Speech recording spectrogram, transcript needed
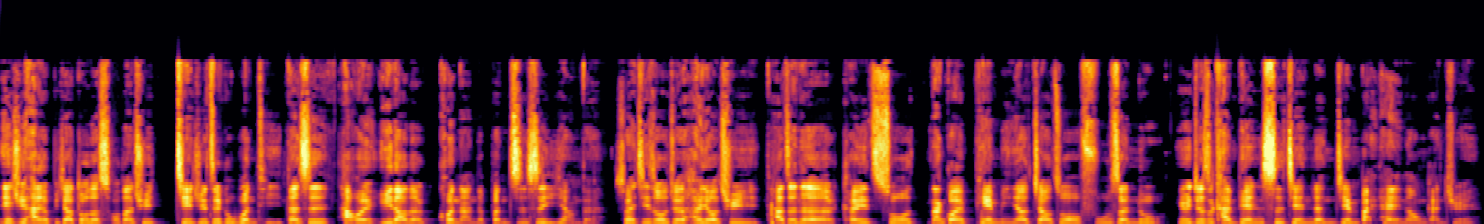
也许她有比较多的手段去解决这个问题，但是她会遇到的困难的本质是一样的。所以其实我觉得很有趣，它真的可以说，难怪片名要叫做《浮生路》，因为就是看遍世间人间百态的那种感觉，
